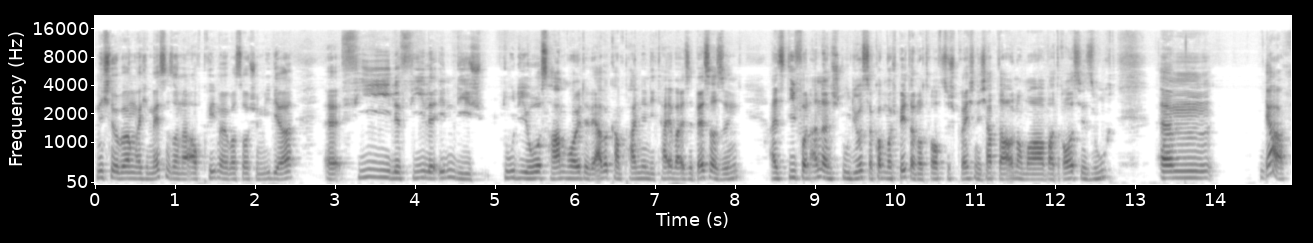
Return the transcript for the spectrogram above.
Nicht nur über irgendwelche Messen, sondern auch primär über Social Media. Äh, viele, viele Indie-Studios haben heute Werbekampagnen, die teilweise besser sind als die von anderen Studios. Da kommen wir später noch drauf zu sprechen. Ich habe da auch noch mal was rausgesucht. Ähm, ja,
